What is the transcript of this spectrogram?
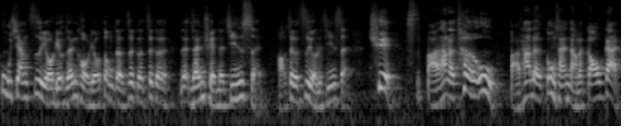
互相自由流人口流动的这个这个人人权的精神，好，这个自由的精神，却把他的特务、把他的共产党的高干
